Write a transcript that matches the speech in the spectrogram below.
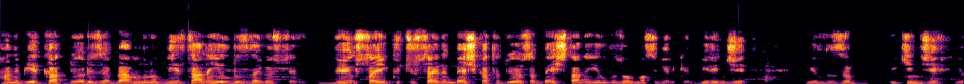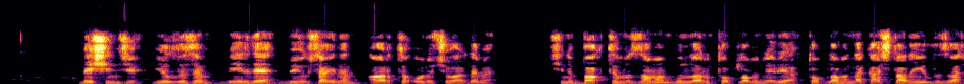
hani bir kat diyoruz ya ben bunu bir tane yıldızla gösteriyorum. Büyük sayı küçük sayının 5 katı diyorsa 5 tane yıldız olması gerekiyor. Birinci yıldızım, ikinci yıldızım. Beşinci yıldızım bir de büyük sayının artı 13'ü var değil mi? Şimdi baktığımız zaman bunların toplamı diyor ya toplamında kaç tane yıldız var?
